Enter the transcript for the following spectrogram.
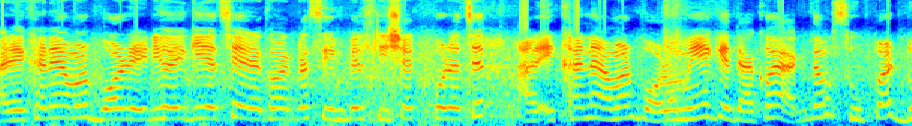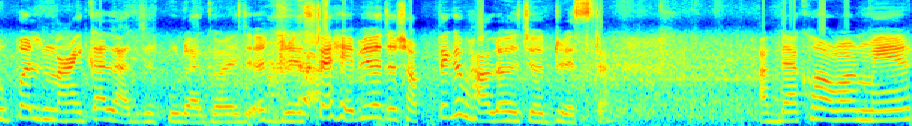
আর এখানে আমার বর রেডি হয়ে গিয়েছে, এরকম একটা সিম্পল টি শার্ট পরেছে। আর এখানে আমার বড় মেয়েকে দেখো, একদম সুপার ডুপার নায়িকা লাগছে পুরো একবারে। ড্রেসটা হেভি হয়েছে সব থেকে ভালো হয়েছে ওর ড্রেসটা আর দেখো আমার মেয়ের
